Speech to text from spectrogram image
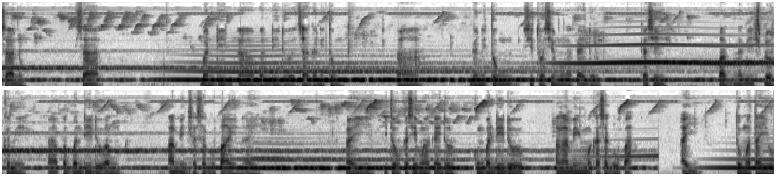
sa ano sa bandid ah, bandido at sa ganitong ah, ganitong sitwasyon mga kaidol. Kasi pag nag-explore kami, ah, pag bandido ang aming sasagupain ay ay ito kasi mga kaidol, kung bandido ang aming makasagupa ay tumatayo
